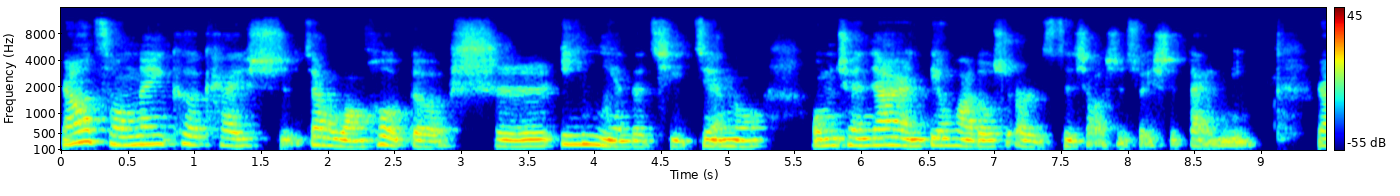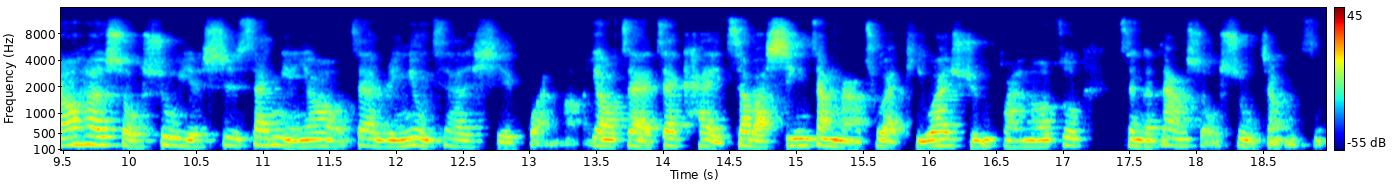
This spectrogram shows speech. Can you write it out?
然后从那一刻开始，这样往后的十一年的期间哦，我们全家人电话都是二十四小时随时待命。然后他的手术也是三年要再 renew 一次他的血管嘛，要再再开一次，要把心脏拿出来体外循环，然后做整个大手术这样子。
